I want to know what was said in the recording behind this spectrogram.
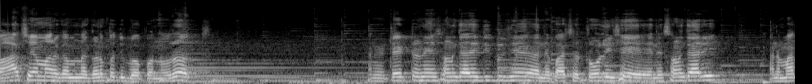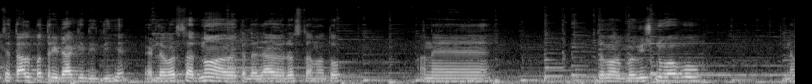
તો આ છે અમારા ગામના ગણપતિ બાપાનો રથ. અને ટ્રેક્ટરને શણગારી દીધું છે અને પાછળ ટ્રોલી છે એને શણગારી અને માથે તાલપત્રી ઢાંકી દીધી છે. એટલે વરસાદ ન આવે, કદાચ આવે રસ્તામાં તો. અને તમારો વિષ્ણુ બાપુ અને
